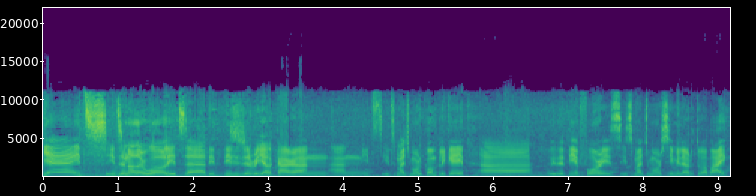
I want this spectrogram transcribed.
Yeah, it's it's another world. It's uh, this is a real car, and and it's it's much more complicated. Uh, with the TF4, it's it's much more similar to a bike.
